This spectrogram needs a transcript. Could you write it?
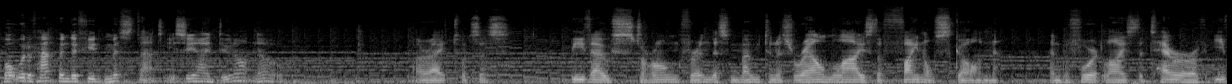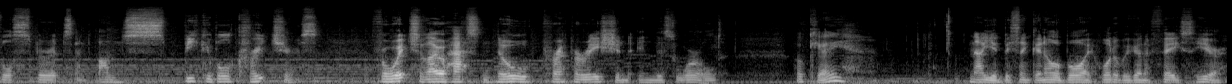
What would have happened if you'd missed that? You see, I do not know. Alright, what's this? Be thou strong, for in this mountainous realm lies the final scone, and before it lies the terror of evil spirits and unspeakable creatures, for which thou hast no preparation in this world. Okay. Now you'd be thinking, oh boy, what are we going to face here?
